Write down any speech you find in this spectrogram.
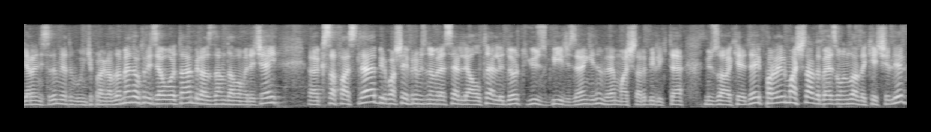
gələn hissədə ümumiyyətlə bugünkü proqramda. Mən Doktor İzya Overtime birazdan davam edəcək. Ə, Qısa fasilə, birbaşa efrimizin nömrəsi 56 54 101 zəng edin və maçları birlikdə müzakirə edək. Paralel maçlar da bəzi oyunlar da keçirilir.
